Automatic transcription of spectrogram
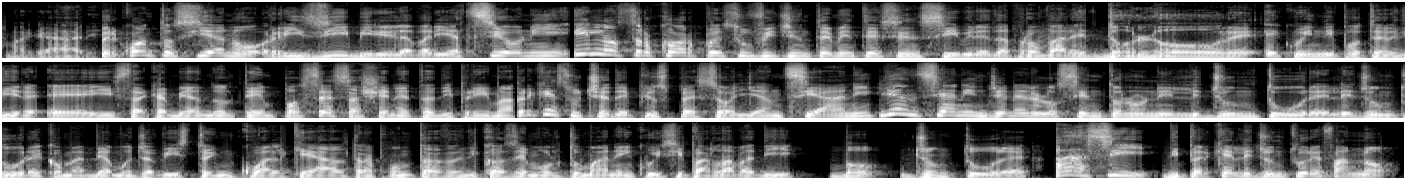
Magari. Per quanto siano risibili le variazioni, il nostro corpo è sufficientemente sensibile da provare dolore e quindi poter dire ehi, sta cambiando il tempo, stessa scenetta di prima. Perché succede più spesso agli anziani? Gli anziani in genere lo sentono nelle giunture, le giunture come abbiamo già visto in qualche altra puntata di cose molto umane in cui si parlava di, boh, giunture? Ah sì, di perché le giunture fanno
